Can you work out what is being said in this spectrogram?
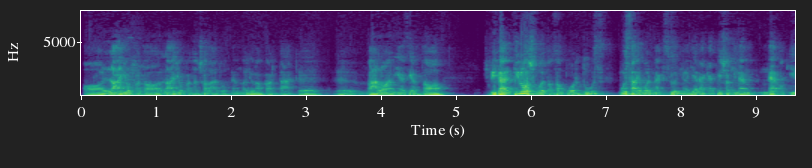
a, lányokat, a lányokat a családok nem nagyon akarták ö, ö, vállalni, ezért a, és mivel tilos volt az abortusz, muszáj volt megszülni a gyereket, és aki nem, ne, aki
